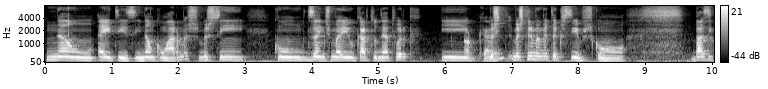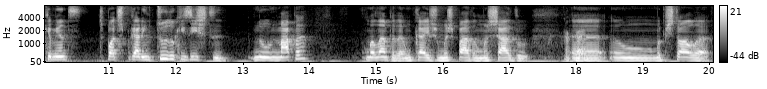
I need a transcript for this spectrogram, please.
não 80s e não com armas, mas sim com desenhos meio Cartoon Network e Ok. mas, mas extremamente agressivos com basicamente tu podes pegar em tudo o que existe no mapa uma lâmpada, um queijo, uma espada, um machado Ok. ah, um- uma pistola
